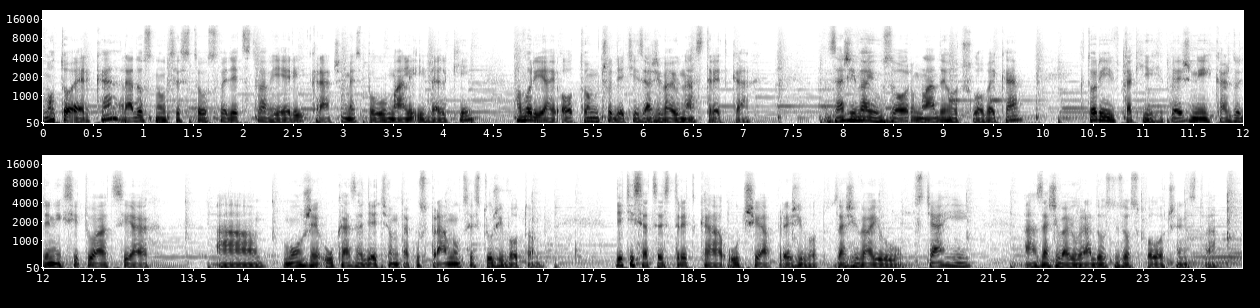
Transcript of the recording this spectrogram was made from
Moto RK, radosnou cestou svedectva viery, kráčame spolu mali i veľký, hovorí aj o tom, čo deti zažívajú na stredkách. Zažívajú vzor mladého človeka, ktorý v takých bežných, každodenných situáciách a môže ukázať deťom takú správnu cestu životom. Deti sa cez stredka učia pre život, zažívajú vzťahy a zažívajú radosť zo spoločenstva.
